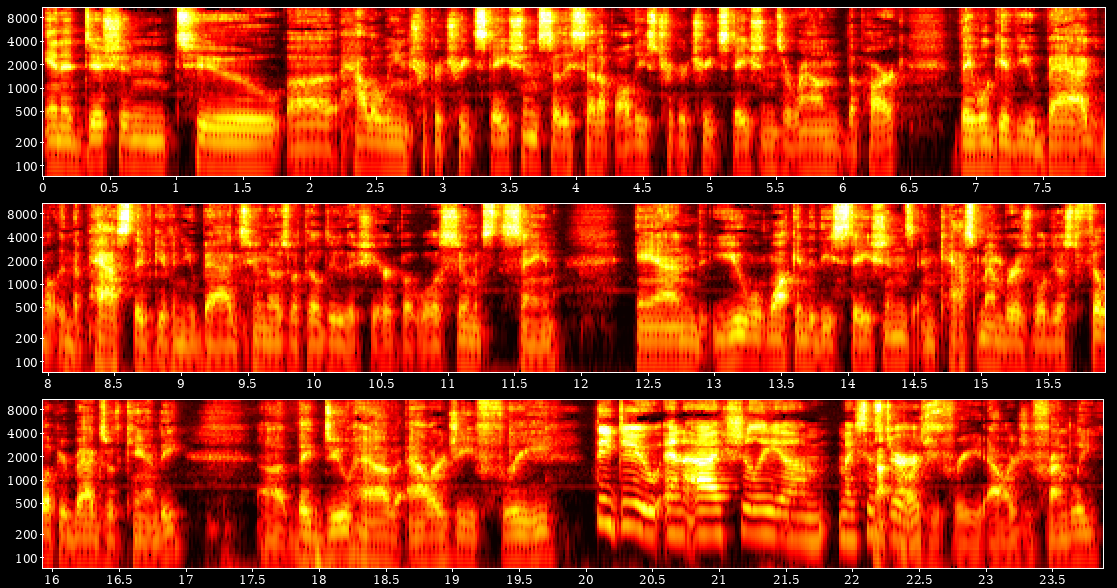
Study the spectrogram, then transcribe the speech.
in addition to uh, Halloween trick or treat stations, so they set up all these trick or treat stations around the park. They will give you bags. Well, in the past, they've given you bags. Who knows what they'll do this year? But we'll assume it's the same. And you will walk into these stations, and cast members will just fill up your bags with candy. Uh, they do have allergy free They do, and actually, um, my sister allergy free, allergy friendly.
